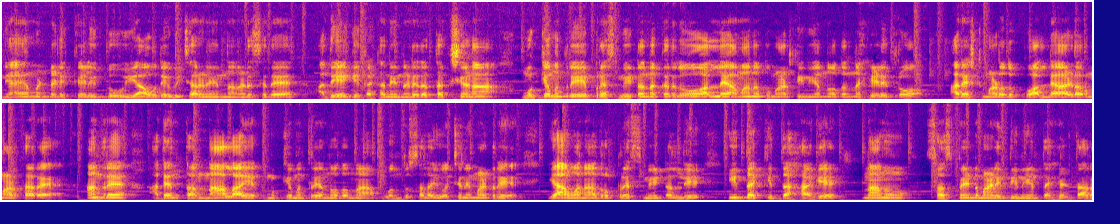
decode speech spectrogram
ನ್ಯಾಯಮಂಡಳಿ ಕೇಳಿದ್ದು ಯಾವುದೇ ವಿಚಾರಣೆಯನ್ನ ನಡೆಸದೆ ಅದೇಗೆ ಘಟನೆ ನಡೆದ ತಕ್ಷಣ ಮುಖ್ಯಮಂತ್ರಿ ಪ್ರೆಸ್ ಮೀಟ್ ಅನ್ನ ಕರೆದು ಅಲ್ಲೇ ಅಮಾನತು ಮಾಡ್ತೀನಿ ಅನ್ನೋದನ್ನ ಹೇಳಿದ್ರು. ಅರೆಸ್ಟ್ ಮಾಡೋದಕ್ಕೂ ಅಲ್ಲೇ ಆರ್ಡರ್ ಮಾಡ್ತಾರೆ. ಅಂದ್ರೆ ಅದೆಂಥ ನಾಲಾಯಕ್ ಮುಖ್ಯಮಂತ್ರಿ ಅನ್ನೋದನ್ನು ಒಂದು ಸಲ ಯೋಚನೆ ಮಾಡಿರಿ. ಯಾವನಾದರೂ ಪ್ರೆಸ್ ಮೀಟಲ್ಲಿ ಇದ್ದಕ್ಕಿದ್ದ ಹಾಗೆ ನಾನು ಸಸ್ಪೆಂಡ್ ಮಾಡಿದ್ದೀನಿ ಅಂತ ಹೇಳ್ತಾರ?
